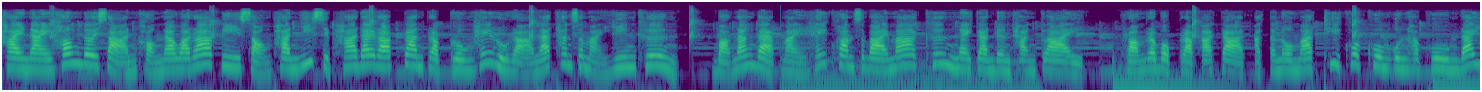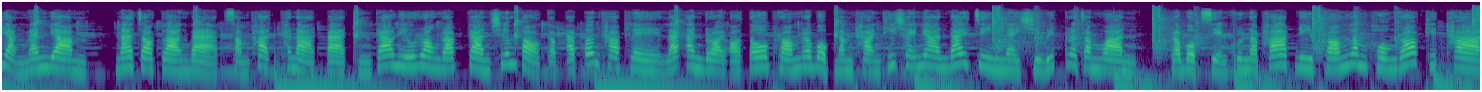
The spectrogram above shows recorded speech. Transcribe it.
ภายในห้องโดยสารของนาวาร่าปี 2025 ได้รับการปรับปรุงให้หรูหราและทันสมัยยิ่งขึ้น เบาะนั่งแบบใหม่ให้ความสบายมากขึ้นในการเดินทางไกล พร้อมระบบปรับอากาศอัตโนมัติที่ควบคุมอุณหภูมิได้อย่างแม่นยำ หน้าจอกลางแบบสัมผัสขนาด 8-9 นิ้วรองรับการเชื่อมต่อกับ Apple CarPlay และ Android Auto พร้อมระบบนำทางที่ใช้งานได้จริงในชีวิตประจำวัน ระบบเสียงคุณภาพดีพร้อมลำโพงรอบทิศทาง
